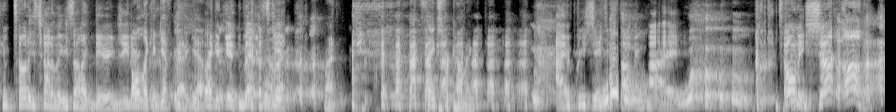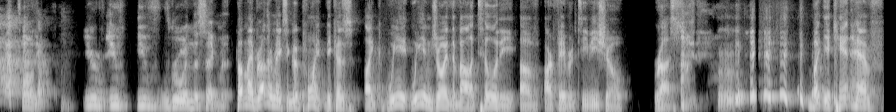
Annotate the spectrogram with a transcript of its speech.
Tony's trying to make me sound like Derek Jeter. Oh, like a gift bag, yeah, like a gift basket. Yeah, right. right. Thanks for coming. I appreciate you stopping by. Whoa, Tony, shut up, Tony you you've you've ruined the segment. But my brother makes a good point because like we we enjoyed the volatility of our favorite TV show, Russ. mm-hmm. but you can't have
